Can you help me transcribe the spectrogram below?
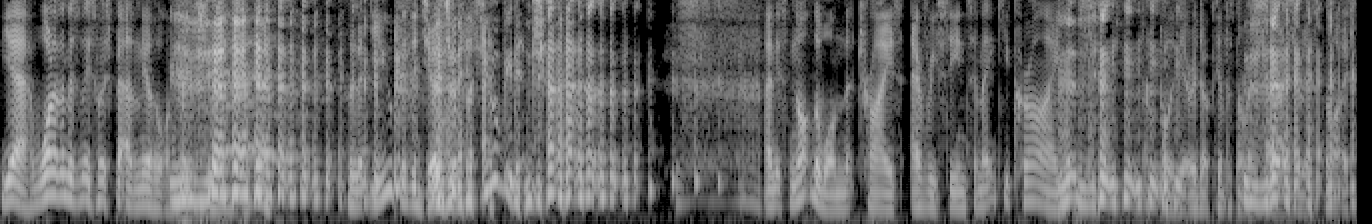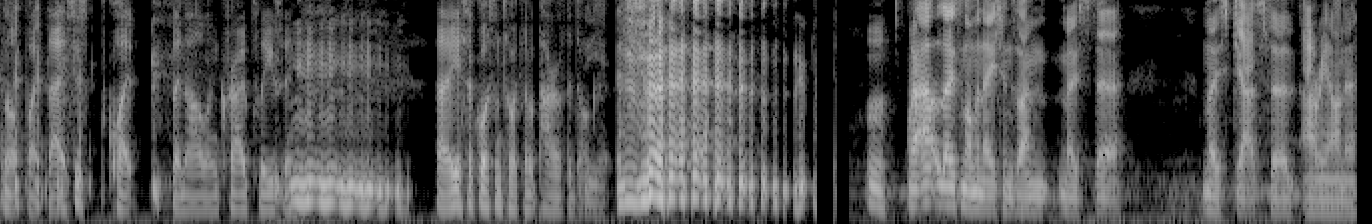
yeah. One of them is, is much better than the other one. We'll let you be the judge of that. you will be the judge. And it's not the one that tries every scene to make you cry. That's probably a bit reductive. It's not really fair, actually. It's not. It's not quite that. It's just quite banal and crowd pleasing. Uh, yes, of course, I'm talking about Power of the Dog. Yes. Mm. Well, out of those nominations, I'm most uh, most jazzed for Ariana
